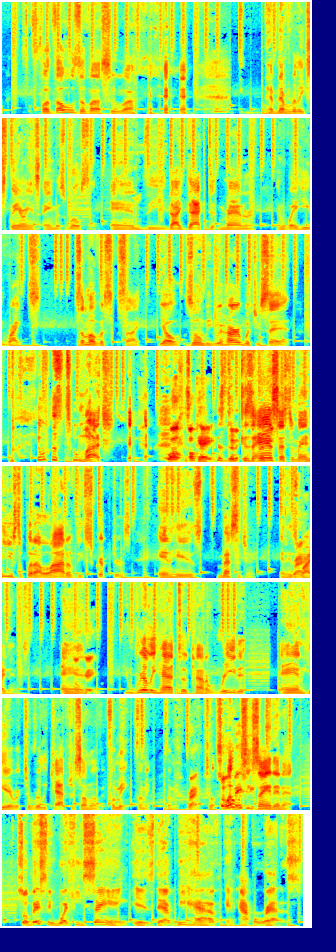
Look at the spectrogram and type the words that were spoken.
for those of us who uh, have never really experienced Amos Wilson and the didactic manner and way he writes, some of us say, "Yo, Zumbi, we heard what you said, but it was too much." Well, okay. because the let me- ancestor man, he used to put a lot of descriptors in his messaging in his Right. writings, and Okay. you really had to kind of read it and hear it to really capture some of it. For me, for me, for me. Right. So, So what was he saying in that? So basically, what he's saying is that we have an apparatus,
